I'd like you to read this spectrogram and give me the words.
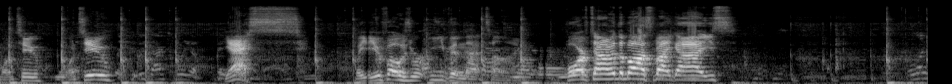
One two, one two. Yes! The UFOs were even that time. Fourth time with the boss fight, guys. But,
